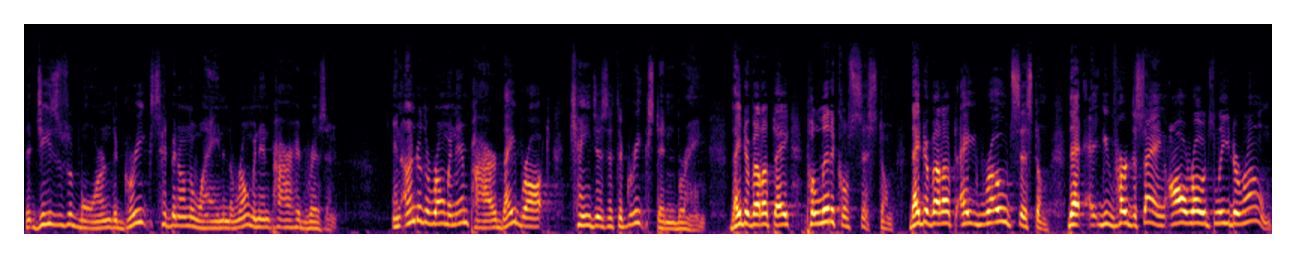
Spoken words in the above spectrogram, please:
that Jesus was born, the Greeks had been on the wane and the Roman Empire had risen. And under the Roman Empire, they brought changes that the Greeks didn't bring. They developed a political system. They developed a road system that uh, you've heard the saying, all roads lead to Rome.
